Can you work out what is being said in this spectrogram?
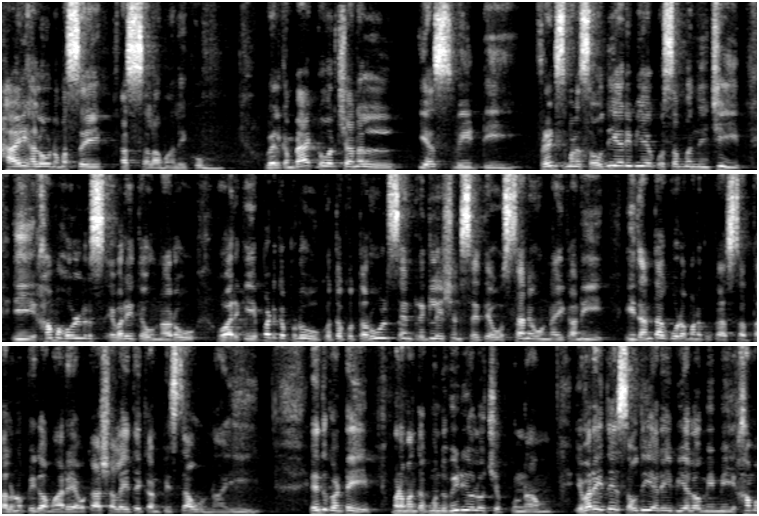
హాయ్ హలో నమస్తే అస్సలం అయికం welcome back to our channel SVT friends మన సౌదీ అరేబియాకు సంబంధించి ఈ హమ్ హోల్డర్స్ ఎవరైతే ఉన్నారో వారికి ఎప్పటికప్పుడు కొత్త కొత్త రూల్స్ అండ్ రెగ్యులేషన్స్ అయితే వస్తూనే ఉన్నాయి. కానీ ఇదంతా కూడా మనకు కాస్త తలనొప్పిగా మారే అవకాశాలు అయితే కనిపిస్తూ ఉన్నాయి. ఎందుకంటే మనం అంతకుముందు వీడియోలో చెప్పుకున్నాం ఎవరైతే సౌదీ అరేబియాలో మీ మీ హమ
